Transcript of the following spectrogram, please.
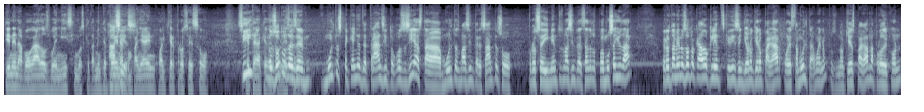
Tienen abogados buenísimos que también te pueden Así es. acompañar en cualquier proceso Sí, que tenga que ver nosotros desde multas pequeñas de tránsito, cosas así, hasta multas más interesantes o procedimientos más interesantes los podemos ayudar. Pero también nos ha tocado clientes que dicen, yo no quiero pagar por esta multa. Bueno, pues no quieres pagar, la Prodecon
